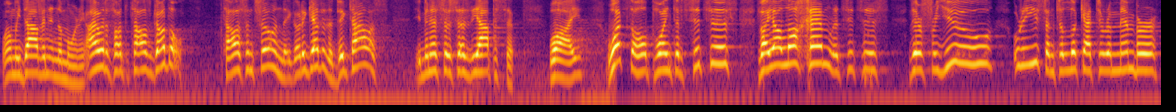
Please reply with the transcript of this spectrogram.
when we daven in the morning? I would have thought the talus gadol. Talus and tefillin, they go together, the big talus. Ibn Ezra says the opposite. Why? What's the whole point of tzitzis? Vayalachem letzitzis. They're for you, uriisam, to look at, to remember.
